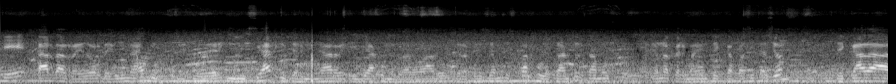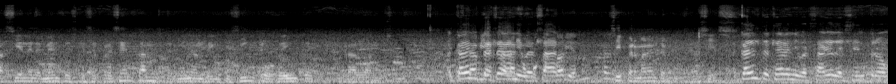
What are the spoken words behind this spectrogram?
que tarda alrededor de un año en poder iniciar y terminar eh, ya como graduado de la policía municipal, por lo tanto estamos en una permanente capacitación. De cada 100 elementos que se presentan, terminan 25 o 20 graduándose. Acá es el tercer aniversario. Sí, permanentemente, así es. Acá el tercer aniversario del Centro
